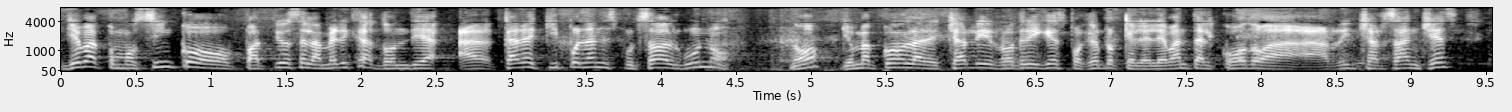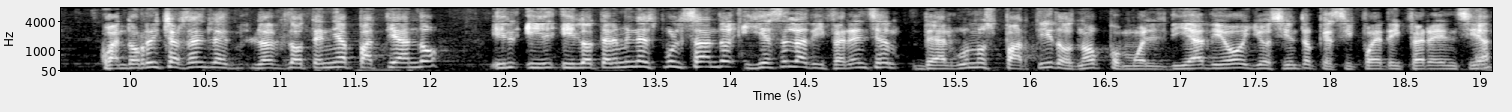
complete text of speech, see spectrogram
Lleva como cinco partidos en la América donde a, cada equipo le han expulsado alguno. ¿No? Yo me acuerdo la de Charlie Rodríguez, por ejemplo, que le levanta el codo a Richard Sánchez cuando Richard Sainz lo, tenía pateando y, lo termina expulsando y esa es la diferencia de algunos partidos, ¿no? Como el día de hoy, yo siento que sí fue diferencia,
